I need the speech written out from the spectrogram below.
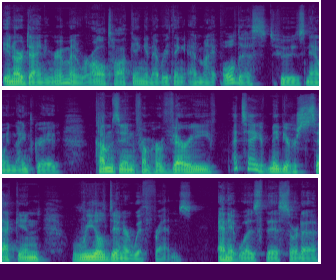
in our dining room and we're all talking and everything. And my oldest, who's now in ninth grade, comes in from her very, I'd say maybe her second real dinner with friends. And it was this sort of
